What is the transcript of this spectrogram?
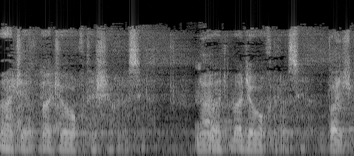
ما جاء ما جاء وقت الشيخ الأسئلة. نعم. ما جاء وقت الأسئلة. طيب.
